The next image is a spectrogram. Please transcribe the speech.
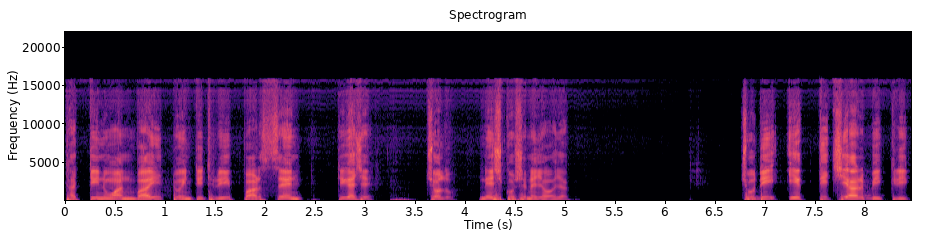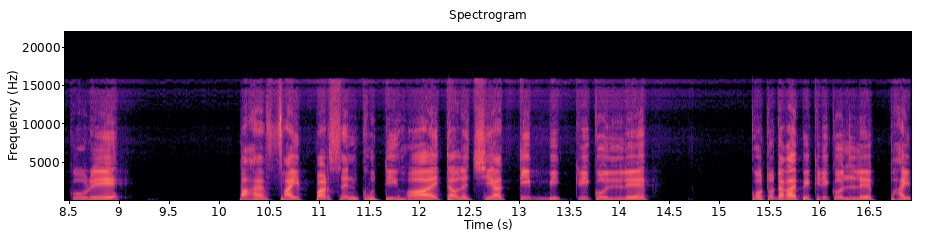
Thirteen, one by twenty three percent. ঠিক আছে? চলো, নেক্সট কোশ্চেনে যাওয়া যাক। যদি একটি চেয়ার বিক্রি করে ফাইভ পার্সেন্ট ক্ষতি হয়, তাহলে চেয়ারটি বিক্রি করলে কত টাকায় বিক্রি করলে ফাইভ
